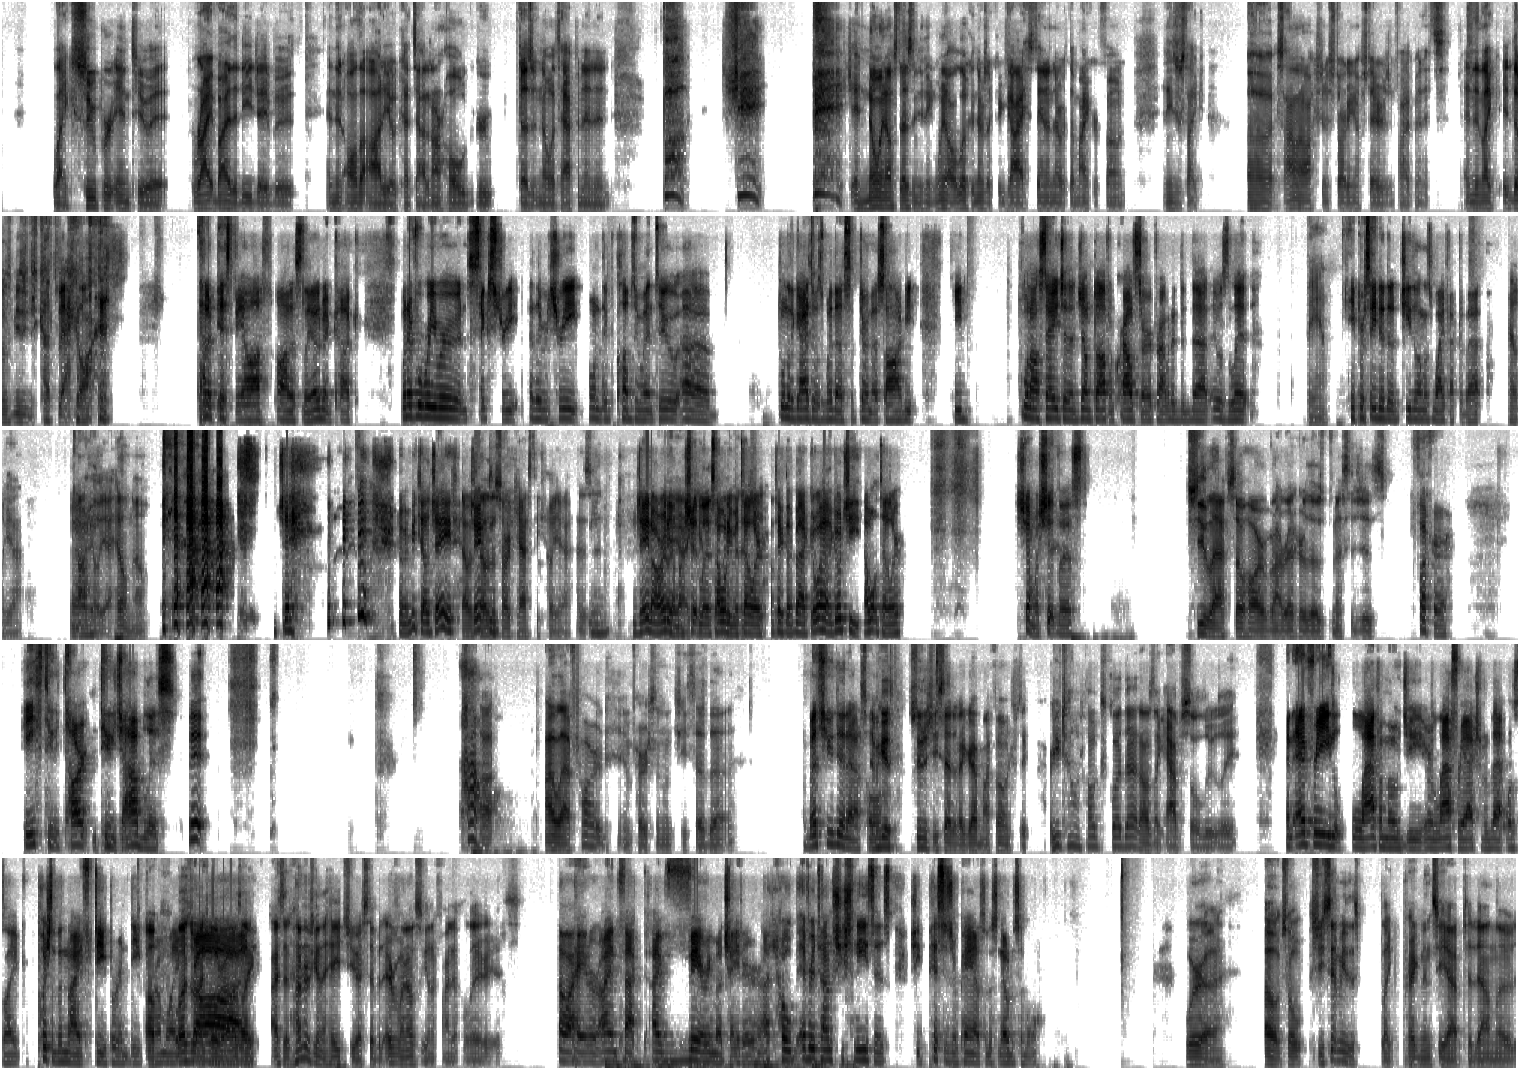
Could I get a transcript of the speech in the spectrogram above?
like super into it right by the dj booth. And then all the audio cuts out and our whole group doesn't know what's happening and fuck shit bitch and no one else does anything. We all look and there's like a guy standing there with the microphone and he's just like uh silent auction is starting upstairs in five minutes and then like it, the music just cuts back on That'd have pissed me off, honestly. That'd have been cuck. Whenever we were in Sixth Street at the retreat, one of the clubs we went to, uh, one of the guys that was with us during that song, he he went on stage and then jumped off and crowd surfed right when it did that. It was lit. bam He proceeded to cheat on his wife after that. hell yeah No. not hell yeah hell no Jade. Don't make me tell Jade. that was Jade, that was a sarcastic hell yeah Jade already Oh, on my I shit list. I won't even tell her. shit. I'll take that back. Go ahead. Go cheat. I won't tell her. She on my shit list. she laughed so hard when i read her those messages Fuck her. He's too tart and too jobless. It, how? i laughed hard in person when she said that I bet you did, asshole. Because as soon as she said it i grabbed my phone she's like are you telling hog squad that i was like absolutely and every laugh emoji or laugh reaction of that was like pushing the knife deeper and deeper. oh I'm like, well, that's what i told her i was like i said hunter's gonna hate you i said but everyone else is gonna find it hilarious oh, I hate her. I, in fact, I very much hate her. I hope every time she sneezes, she pisses her pants and it's noticeable. we're uh oh so she sent me this like pregnancy app to download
